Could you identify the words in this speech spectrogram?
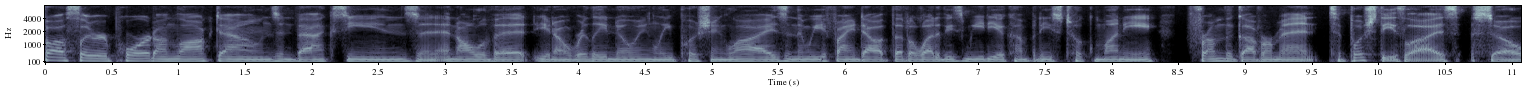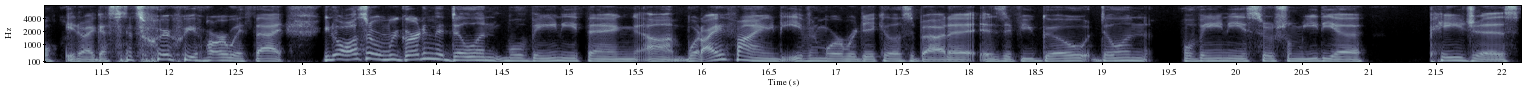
falsely report on lockdowns and vaccines and, and all of it. You know, really knowingly pushing lies, and then we find out that a lot of these media companies took money from the government to push these lies. So you know, I guess that's where we are with that. You know, also regarding the Dylan Mulvaney thing, um, what I find even more ridiculous about it is if you go Dylan Mulvaney's social media pages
